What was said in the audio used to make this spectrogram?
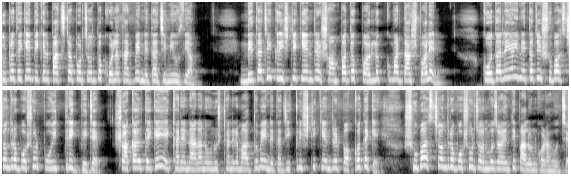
দুটো থেকে বিকেল পাঁচটা পর্যন্ত খোলা থাকবে নেতাজি মিউজিয়াম। নেতাজি কৃষ্টি কেন্দ্রের সম্পাদক পল্লব কুমার দাস বলেন কোদালিয়ায় নেতাজি সুভাষচন্দ্র বসুর পৈতৃক ভিটে। সকাল থেকে এখানে নানান অনুষ্ঠানের মাধ্যমে নেতাজি কৃষ্টি কেন্দ্রের পক্ষ থেকে সুভাষচন্দ্র বসুর জন্মজয়ন্তী পালন করা হচ্ছে।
